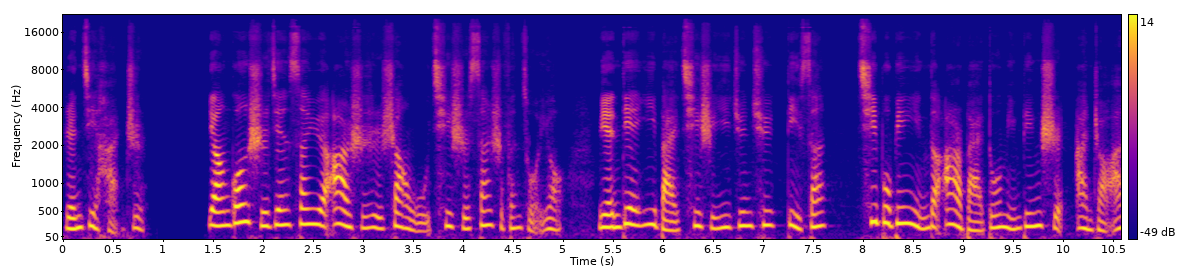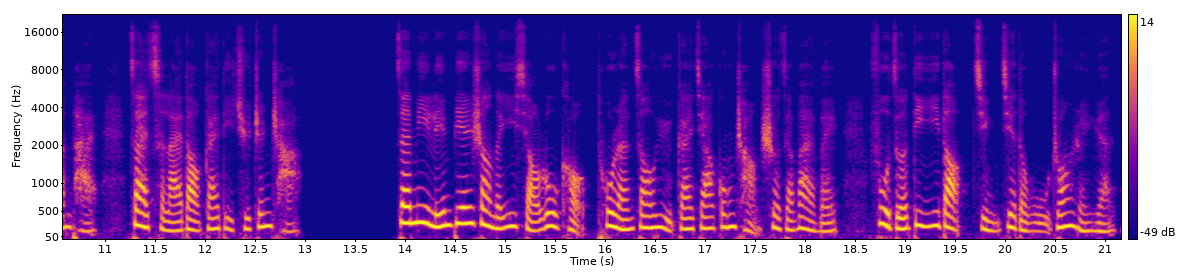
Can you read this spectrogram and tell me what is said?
人迹罕至。仰光时间三月二十日上午七时三十分左右。缅甸一百七十一军区第三七步兵营的二百多名兵士，按照安排再次来到该地区侦查。在密林边上的一小路口，突然遭遇该加工厂设在外围，负责第一道警戒的武装人员。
